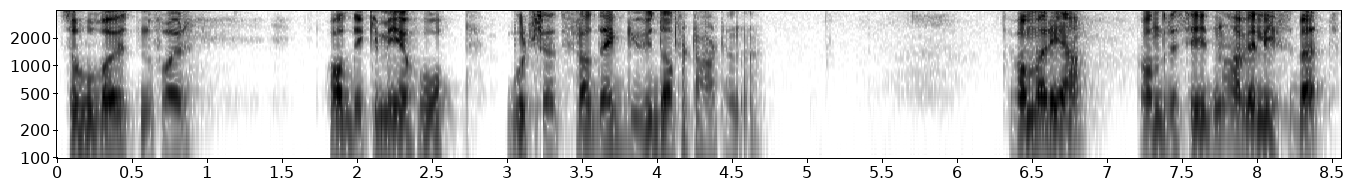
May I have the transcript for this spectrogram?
Så hun var utenfor. Hun hadde ikke mye håp, bortsett fra det Gud har fortalt henne. Det var Maria. På andre siden har vi Elisabeth.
